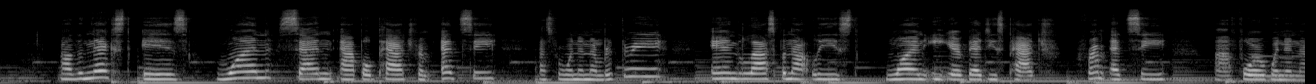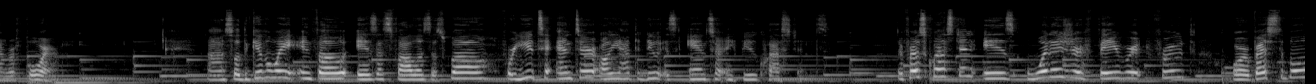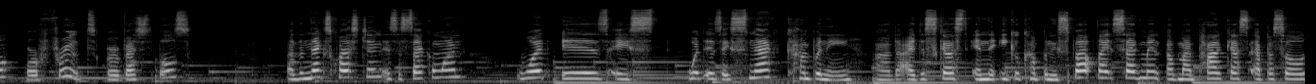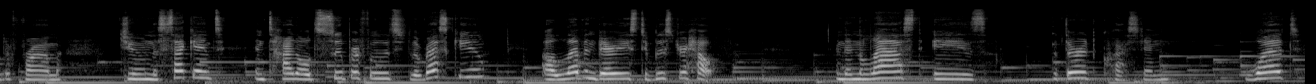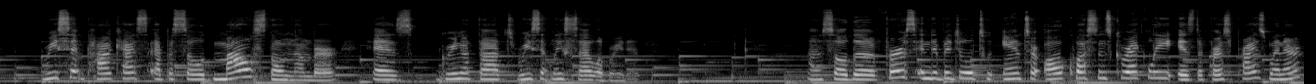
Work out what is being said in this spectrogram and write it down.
Uh, the next is one satin apple patch from Etsy as for winner number three, and last but not least, one Eat Your Veggies patch from Etsy uh, for winner number four. Uh, so the giveaway info is as follows as well. For you to enter, all you have to do is answer a few questions. The first question is What is your favorite fruit or vegetable, or fruits or vegetables? Uh, the next question is the second one What is a what is a snack company uh, that I discussed in the Eco Company Spotlight segment of my podcast episode from June the 2nd, entitled Superfoods to the Rescue 11 Berries to Boost Your Health. And then the last is the third question What recent podcast episode milestone number has Greener Thoughts recently celebrated? Uh, so, the first individual to answer all questions correctly is the first prize winner,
